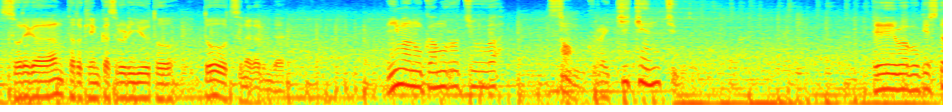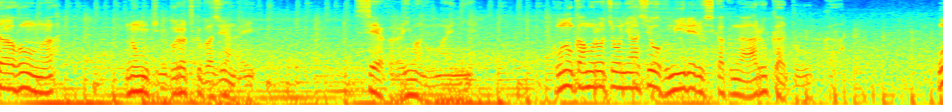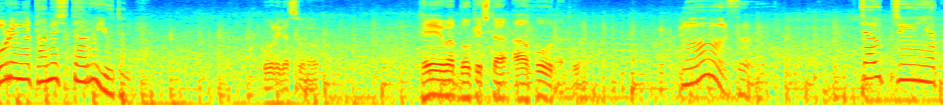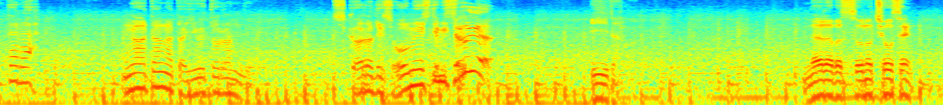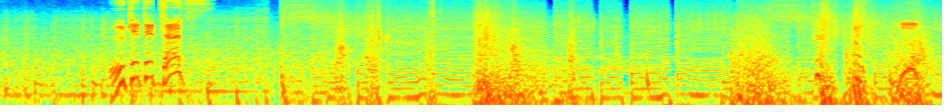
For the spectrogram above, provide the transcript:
それがあんたと喧嘩する理由とどうつながるんだ？今のカムロ町はそんくらい危険っちゅう平和ボケした方がのんきにぶらつく場所やない。せやから今のお前にこのカムロ町に足を踏み入れる資格があるかどう俺が試したる言うとんね。ん俺がその平和ボケしたアホだと。のうそう。やちゃうっちゅうんやったらガタガタ言うとらんで。力で証明してみせろや。いいだろう。ならばその挑戦受けて立つ Hmm?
